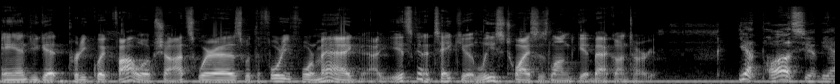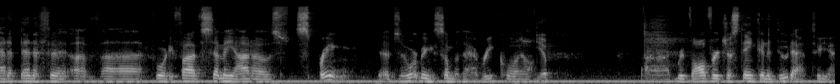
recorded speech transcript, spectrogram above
and you get pretty quick follow-up shots. Whereas with the 44 mag, it's going to take you at least twice as long to get back on target. Yeah, plus you have the added benefit of uh, 45 semi-auto's spring absorbing some of that recoil. Yep uh, revolver just ain't going to do that to you.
